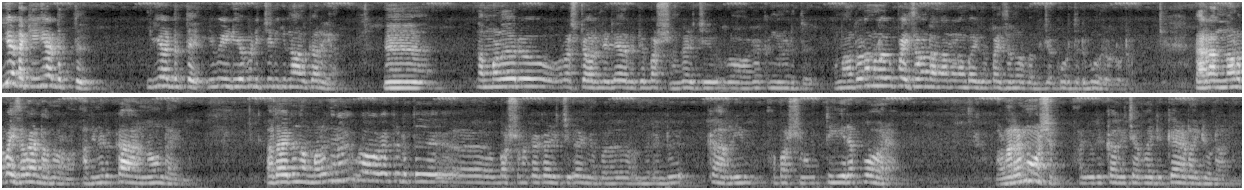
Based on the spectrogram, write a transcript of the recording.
ഈ ഇടയ്ക്ക് ഈ അടുത്ത് ഈ അടുത്ത് ഈ വീഡിയോ പിടിച്ചിരിക്കുന്ന ആൾക്കറിയാം. നമ്മൾ ഒരു റെസ്റ്റോറന്റിൽ കയറിയിട്ട് ഭക്ഷണം കഴിച്ച് വ്ളോഗൊക്കെ ഇങ്ങനെ എടുത്ത് ഒന്നാമത്തെ നമ്മൾ പൈസ വേണ്ടെന്ന് പറഞ്ഞാൽ പൈസ പൈസ നിർബന്ധിച്ച് കൊടുത്തിട്ട് പോരുള്ളൂ കേട്ടോ. കാരണം അന്നവിടെ പൈസ വേണ്ടെന്ന് പറഞ്ഞു അതിനൊരു കാരണം ഉണ്ടായിരുന്നു. അതായത് നമ്മളിങ്ങനെ വ്ളോഗൊക്കെ എടുത്ത് ഭക്ഷണമൊക്കെ കഴിച്ച് കഴിഞ്ഞപ്പോൾ ഒന്ന് രണ്ട് കറിയും ആ ഭക്ഷണവും തീരെ പോരാ. വളരെ മോശം. അതിലൊരു കറി ചെറുതായിട്ട് കേടായിട്ടുണ്ടായിരുന്നു.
